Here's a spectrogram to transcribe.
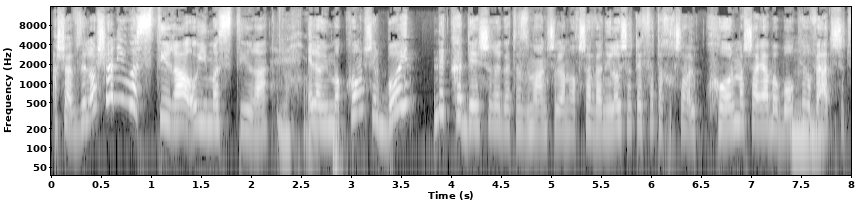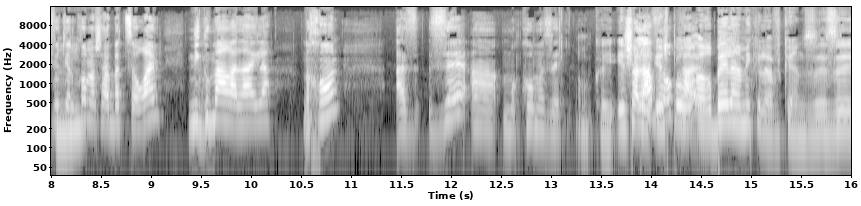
עכשיו, זה לא שאני מסתירה או היא מסתירה, נכון. אלא ממקום של בואי נקדש רגע את הזמן שלנו עכשיו, ואני לא אשתף אותך עכשיו על כל מה שהיה בבוקר, ואת תשתפי אותי על כל מה שהיה בצהריים, נגמר הלילה, נכון? אז זה המקום הזה. אוקיי. יש שלב פה, יש לא פה קל. הרבה להעמיק אליו, כן. זה, זה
